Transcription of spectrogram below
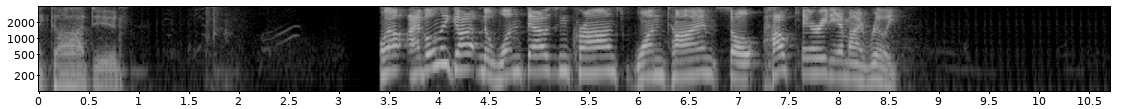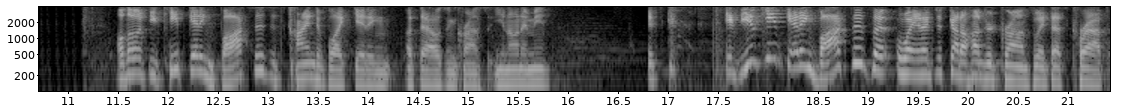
My god, dude. Well, I've only gotten to 1,000 crons one time, so how carried am I really? Although if you keep getting boxes, it's kind of like getting a thousand crons. You know what I mean? It's if you keep getting boxes that wait, I just got a hundred crons. Wait, that's crap.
